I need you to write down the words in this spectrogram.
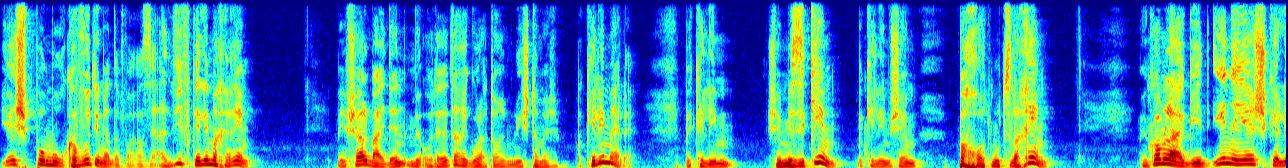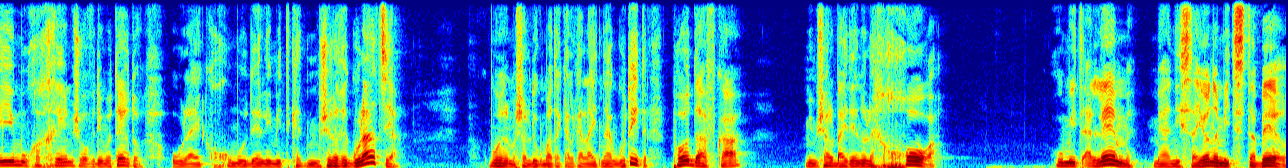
יש פה מורכבות עם הדבר הזה, עדיף כלים אחרים. ממשל ביידן מעודד את הרגולטורים להשתמש בכלים האלה, בכלים שהם מזיקים, בכלים שהם פחות מוצלחים. במקום להגיד, הנה יש כלים מוכחים שעובדים יותר טוב, אולי קחו מודלים מתקדמים של רגולציה, כמו למשל דוגמת הכלכלה ההתנהגותית, פה דווקא ממשל ביידן הולך אחורה. הוא מתעלם מהניסיון המצטבר,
